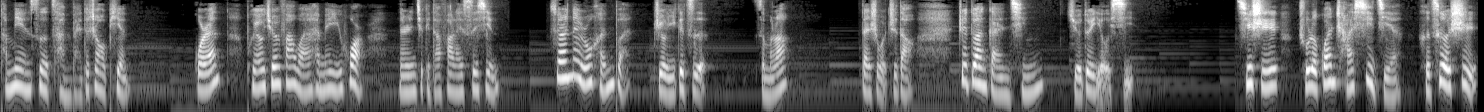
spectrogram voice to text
她面色惨白的照片。果然，朋友圈发完还没一会儿，男人就给他发来私信。虽然内容很短，只有一个字：“怎么了？”但是我知道，这段感情绝对有戏。其实，除了观察细节和测试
